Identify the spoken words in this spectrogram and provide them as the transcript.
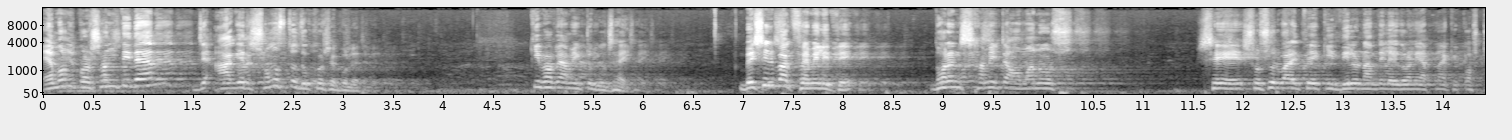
এমন প্রশান্তি দেন যে আগের সমস্ত দুঃখ সে ভুলে যাবে। কীভাবে আমি একটু বুঝাই? বেশিরভাগ ফ্যামিলিতে ধরেন স্বামীটা অমানুষ, সে শ্বশুর বাড়িতে কি দিল না দিলে এগুলো নিয়ে আপনাকে কষ্ট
